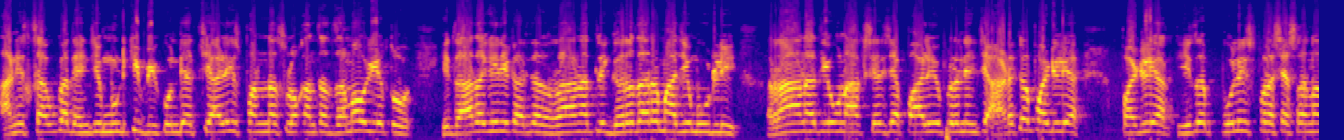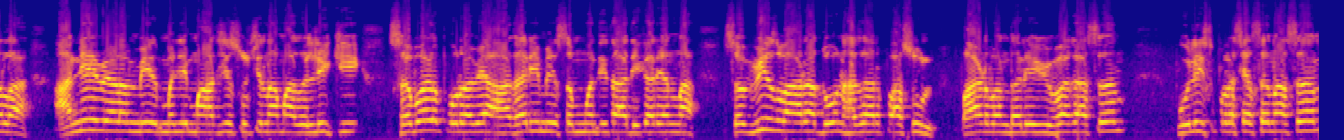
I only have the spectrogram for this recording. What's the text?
आणि चौकात ह्यांची मुंडकी फेकून द्या. चाळीस पन्नास लोकांचा जमाव येतो. ही दादागिरी करतात. रानातली गरदारं माझी मोडली. रानात येऊन अक्षरशः पाळीव प्राण्यांची हाडकं पाडली. पडल्यात. इथं पोलीस प्रशासनाला अनेक वेळा मी म्हणजे माझी सूचना माझं लेखी सबळ पुराव्या आधारे मी संबंधित अधिकाऱ्यांना सव्वीस बारा दोन हजारपासून पाटबंधारे विभाग असन पोलीस प्रशासन असल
